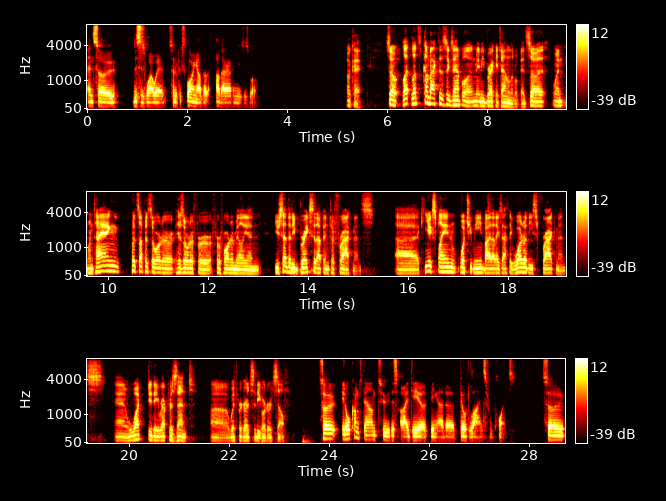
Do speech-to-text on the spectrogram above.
And so this is why we're sort of exploring other, other avenues as well. Okay. So let, let's come back to this example and maybe break it down a little bit. So uh, when when Tang puts up his order his order for for 400 million, you said that he breaks it up into fragments. Uh, can you explain what you mean by that exactly? What are these fragments and what do they represent uh, with regards to the order itself? So it all comes down to this idea of being able to build lines from points. So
